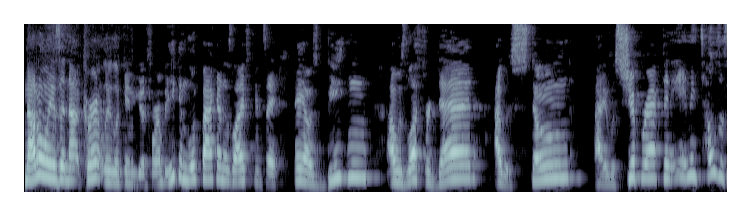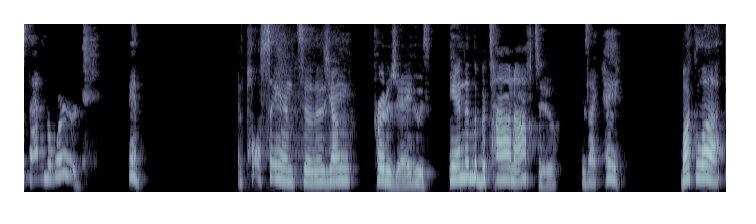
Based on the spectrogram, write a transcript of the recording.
Not only is it not currently looking good for him, but he can look back on his life and can say, Hey, I was beaten, I was left for dead, I was stoned, I was shipwrecked, and, and he tells us that in the Word. And, and Paul's saying to this young protege who's handing the baton off to, he's like, hey, buckle up.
